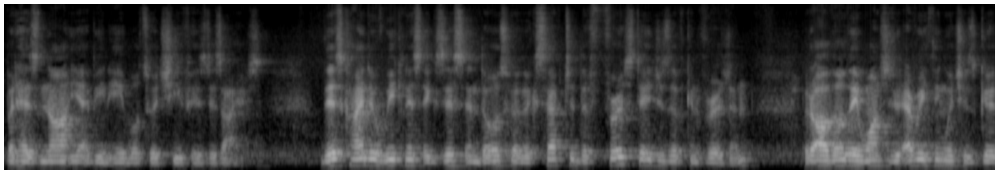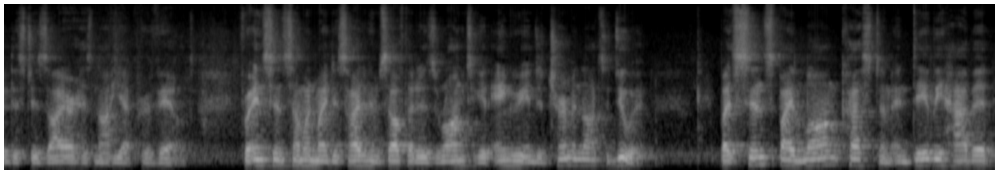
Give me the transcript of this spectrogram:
but has not yet been able to achieve his desires. This kind of weakness exists in those who have accepted the first stages of conversion, but although they want to do everything which is good, this desire has not yet prevailed. For instance, someone might decide in himself that it is wrong to get angry and determine not to do it. But since by long custom and daily habit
